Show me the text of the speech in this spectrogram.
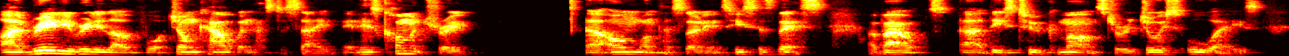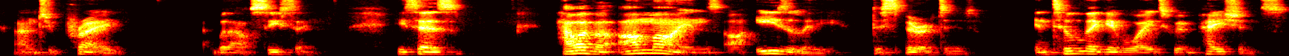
I really, really love what John Calvin has to say in his commentary uh, on 1 Thessalonians. He says this about uh, these two commands to rejoice always and to pray without ceasing. He says, However, our minds are easily dispirited until they give way to impatience.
